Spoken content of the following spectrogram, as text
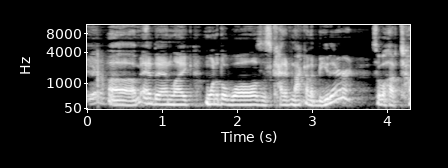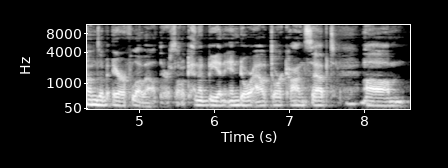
Yeah. Um, and then like one of the walls is kind of not going to be there. So we'll have tons of airflow out there. So it'll kind of be an indoor outdoor concept um,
